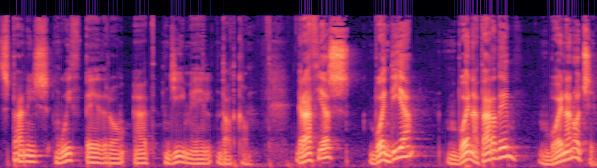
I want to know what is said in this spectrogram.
SpanishWithPedro at gmail.com. Gracias, buen día, buena tarde, buena noche.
